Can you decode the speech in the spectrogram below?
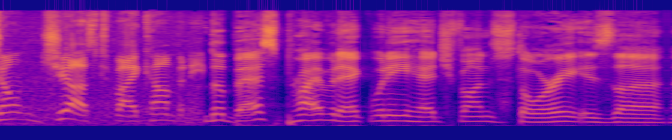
don't just buy companies. The best private equity hedge fund story is the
